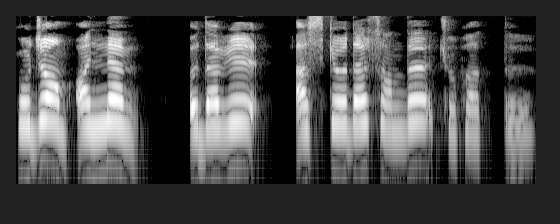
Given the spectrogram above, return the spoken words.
Hocam annem ödevi eski ödev sandı çöpe attı.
